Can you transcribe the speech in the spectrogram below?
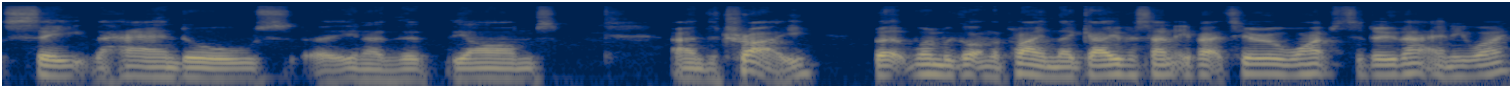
seat, the handles, uh, you know, the, the arms and the tray. But when we got on the plane, they gave us antibacterial wipes to do that anyway.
